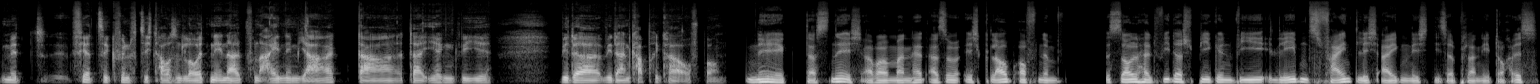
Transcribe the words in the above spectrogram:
mit 40, 50.000 Leuten innerhalb von einem Jahr da, da irgendwie wieder, wieder ein Caprica aufbauen. Nee, das nicht. Aber man hätte, also ich glaube, auf einem, es soll halt widerspiegeln, wie lebensfeindlich eigentlich dieser Planet doch ist.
